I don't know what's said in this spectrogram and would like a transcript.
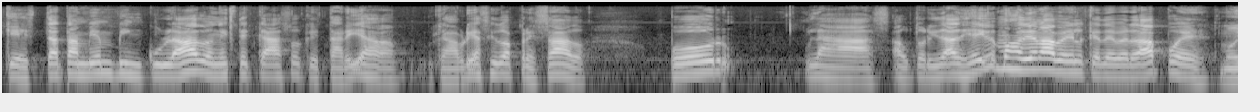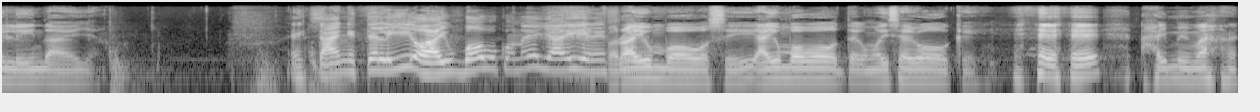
que está también vinculado en este caso, que estaría, que habría sido apresado por las autoridades. Y ahí vemos a Diana Bell, que de verdad, pues... Muy linda ella está en este lío, hay un bobo con ella ahí. En Pero hay un bobo, sí, hay un bobote, como dice el boque. Ay, mi madre.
